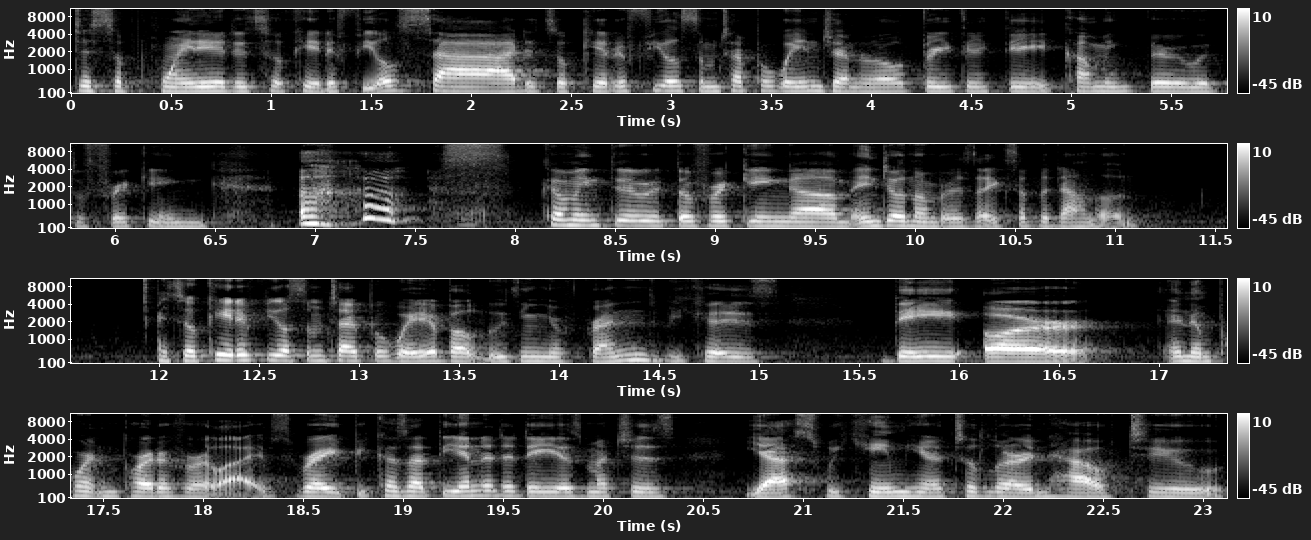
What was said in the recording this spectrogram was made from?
disappointed. It's okay to feel sad. It's okay to feel some type of way in general. 333 coming through with the freaking coming through with the freaking um, angel numbers. I accept the download. It's okay to feel some type of way about losing your friend because they are an important part of our lives, right? Because at the end of the day, as much as yes, we came here to learn how to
